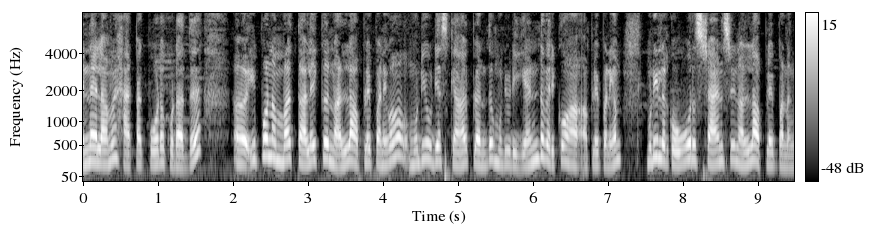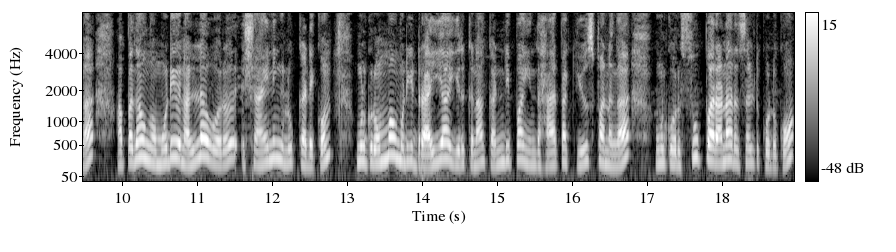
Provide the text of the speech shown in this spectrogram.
எண்ணெய் இல்லாமல் ஹேர் பேக் போடக்கூடாது. இப்போ நம்ம தலைக்கு நல்லா அப்ளை பண்ணிக்குவோம் முடியுடைய ஸ்கேல்ப்லேருந்து முடியுடைய எண்டு வரைக்கும் அப்ளை பண்ணிக்கோம் முடியில் இருக்க ஒவ்வொரு ஸ்டாண்ட்ஸ்லையும் நல்லா அப்ளை பண்ணுங்கள் அப்போ தான் உங்கள் முடி நல்ல ஒரு ஷைனிங் லுக் கிடைக்கும். உங்களுக்கு ரொம்ப முடி ட்ரையாக இருக்குன்னா கண்டிப்பாக இந்த ஹேர் பேக் யூஸ் பண்ணுங்கள் உங்களுக்கு ஒரு சூப்பரான ரிசல்ட் கொடுக்கும்.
